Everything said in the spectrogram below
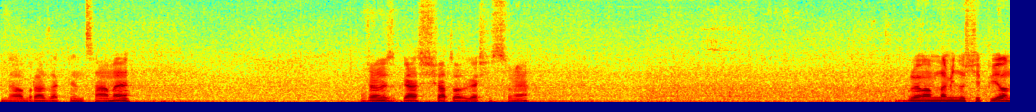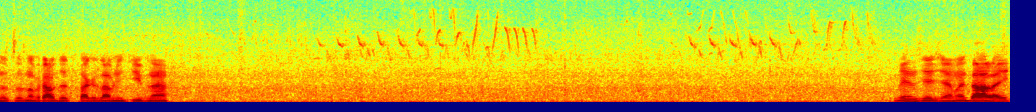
Dobra, zakręcamy. Możemy zgaś, światło zgasić w sumie. Ogóle mam na minusie pieniądze, to jest naprawdę tak dla mnie dziwne. Więc jedziemy dalej.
